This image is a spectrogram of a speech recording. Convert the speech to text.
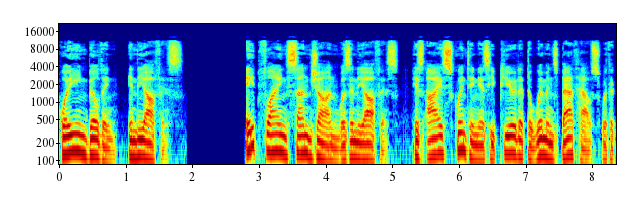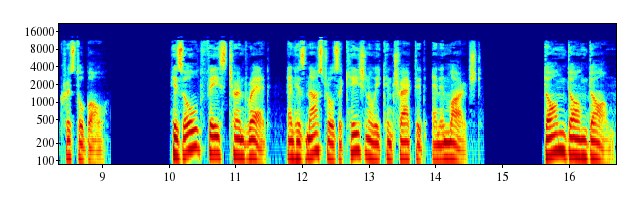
Huiying Building, in the office. Ape Flying Sun John was in the office, his eyes squinting as he peered at the women's bathhouse with a crystal ball. His old face turned red, and his nostrils occasionally contracted and enlarged. Dong dong dong.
